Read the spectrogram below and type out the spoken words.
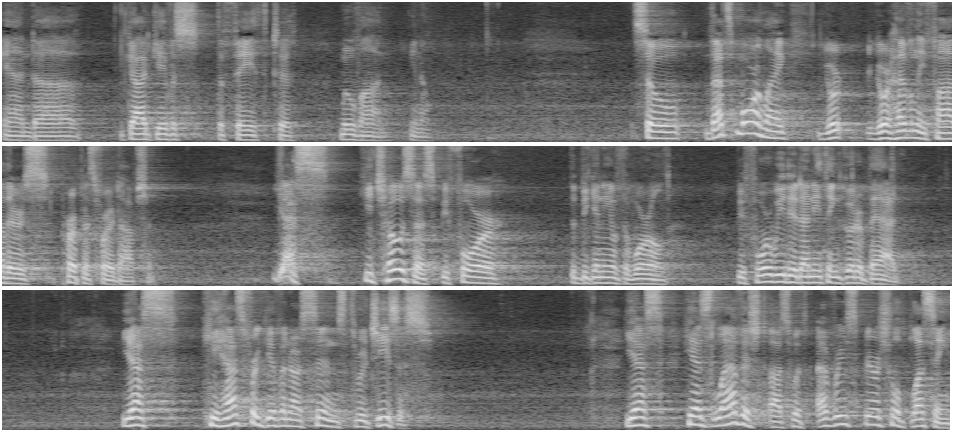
And uh, God gave us the faith to move on, you know. So that's more like your, your Heavenly Father's purpose for adoption. Yes, He chose us before the beginning of the world, before we did anything good or bad. Yes, He has forgiven our sins through Jesus. Yes, He has lavished us with every spiritual blessing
